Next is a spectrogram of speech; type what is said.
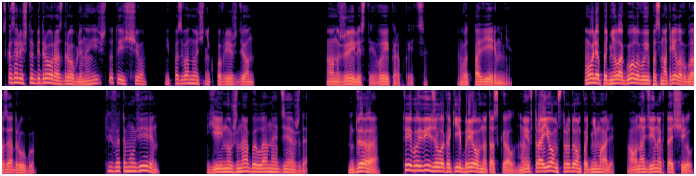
Сказали, что бедро раздроблено и что-то еще. и позвоночник поврежден. Он жилистый, выкарабкается. Вот поверь мне. Оля подняла голову и посмотрела в глаза другу. Ты в этом уверен? Ей нужна была надежда. Да, ты бы видела, какие бревна таскал. Мы втроем с трудом поднимали, а он один их тащил.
